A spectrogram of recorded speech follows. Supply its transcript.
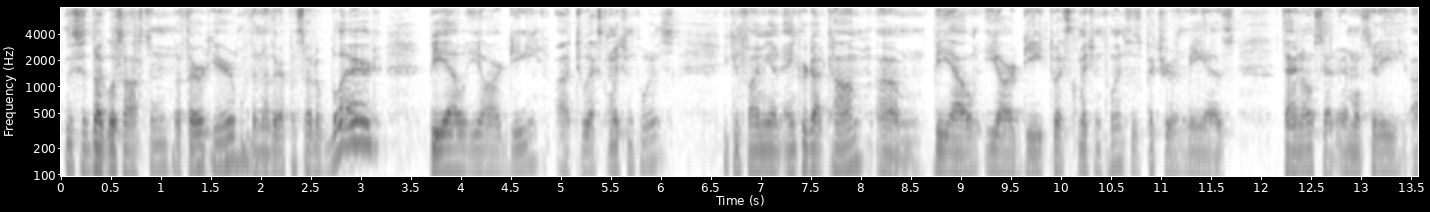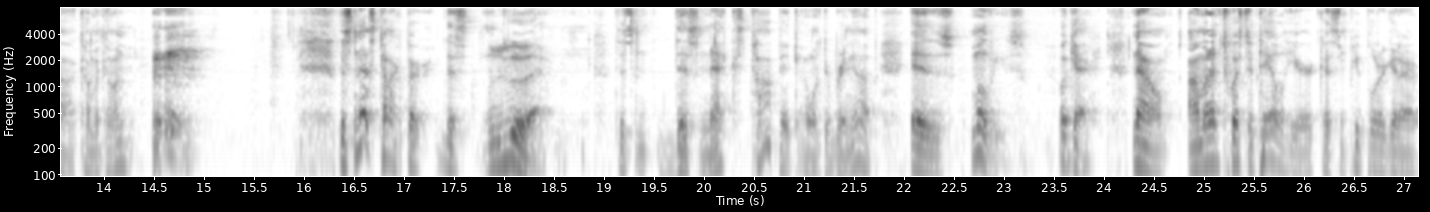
this is Douglas Austin the third here with another episode of Blerd, B L E R D, uh, two exclamation points. You can find me on Anchor.com. Um, B L E R D, two exclamation points. This is a picture of me as Thanos at Emerald City uh, Comic Con. this next topic, this bleh, this this next topic I want to bring up is movies. Okay, now I'm gonna twist a tail here because some people are gonna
